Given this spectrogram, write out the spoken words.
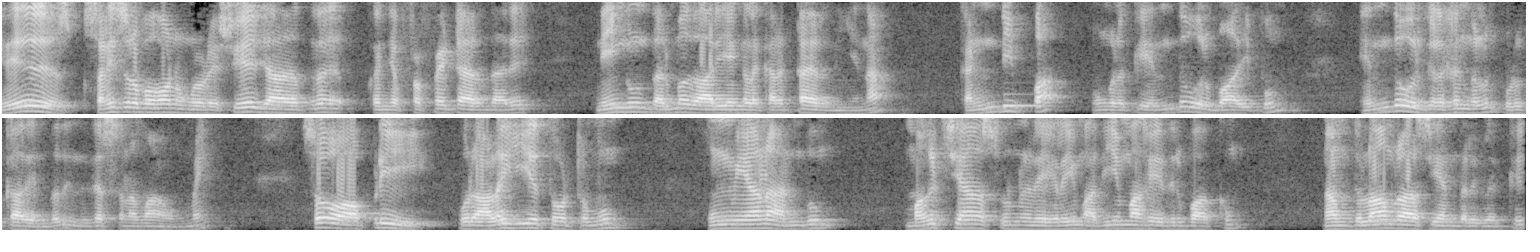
இதே சனீஸ்வர பகவான் உங்களுடைய சுய ஜாதகத்தில் கொஞ்சம் பர்ஃபெக்டாக இருந்தார். நீங்களும் தர்ம காரியங்களை கரெக்டாக இருந்தீங்கன்னா கண்டிப்பாக உங்களுக்கு எந்த ஒரு பாதிப்பும் எந்த ஒரு கிரகங்களும் கொடுக்காது என்பது நிதர்சனமான உண்மை. ஸோ அப்படி ஒரு அழகிய தோற்றமும் உண்மையான அன்பும் மகிழ்ச்சியான சூழ்நிலைகளையும் அதிகமாக எதிர்பார்க்கும் நம் துலாம் ராசி அன்பர்களுக்கு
